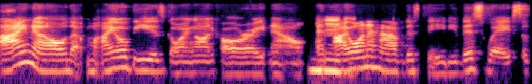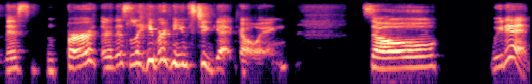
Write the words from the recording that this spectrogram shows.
I know that my OB is going on call right now Mhm. and I want to have this baby this way. So this birth or this labor needs to get going. So we did.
